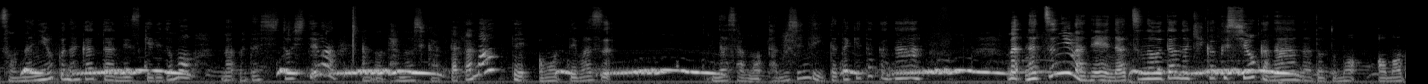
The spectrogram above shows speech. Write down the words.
そんなに良くなかったんですけれども、まあ、私としてはあの楽しかったかなって思ってます。皆さんも楽しんでいただけたかな。まあ、夏にはね夏の歌の企画しようかななどとも思っ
